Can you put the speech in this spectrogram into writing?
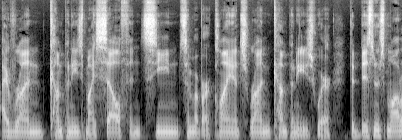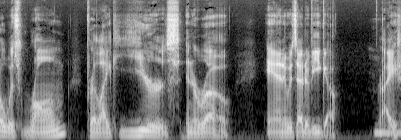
I've run companies myself and seen some of our clients run companies where the business model was wrong for like years in a row and it was out of ego, mm-hmm. right?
